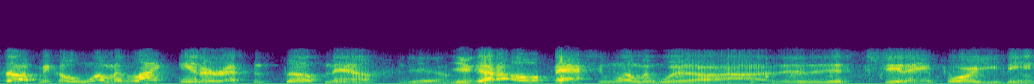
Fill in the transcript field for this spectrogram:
stuff because women like interesting stuff now. Yeah. You got an old fashioned woman, well, uh, this shit ain't for you then.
